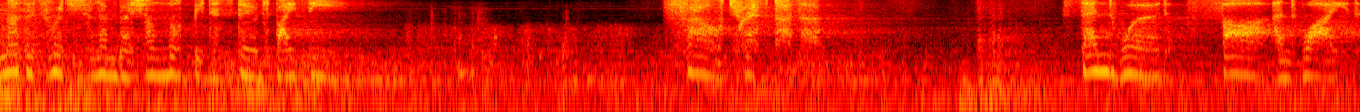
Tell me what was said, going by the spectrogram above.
Mother's rich slumber shall not be disturbed by thee. Foul trespasser. Send word far and wide.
